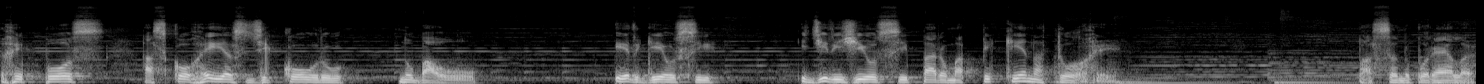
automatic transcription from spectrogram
repôs as correias de couro no baú, ergueu-se e dirigiu-se para uma pequena torre. Passando por ela,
